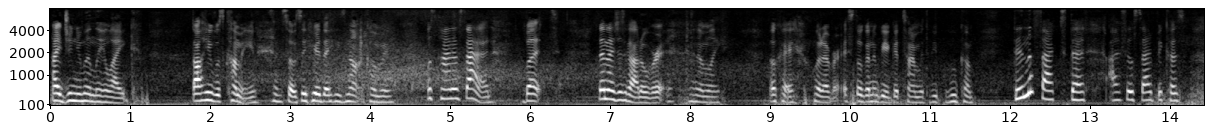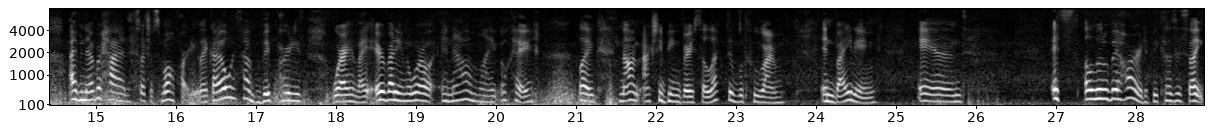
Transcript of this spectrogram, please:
I genuinely like thought he was coming, and so to hear that he's not coming was kind of sad. But then I just got over it. And I'm like, okay, whatever. It's still going to be a good time with the people who come. Then the fact that I feel sad because I've never had such a small party. Like, I always have big parties where I invite everybody in the world. And now I'm like, okay, like, now I'm actually being very selective with who I'm inviting. And it's a little bit hard because it's like,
